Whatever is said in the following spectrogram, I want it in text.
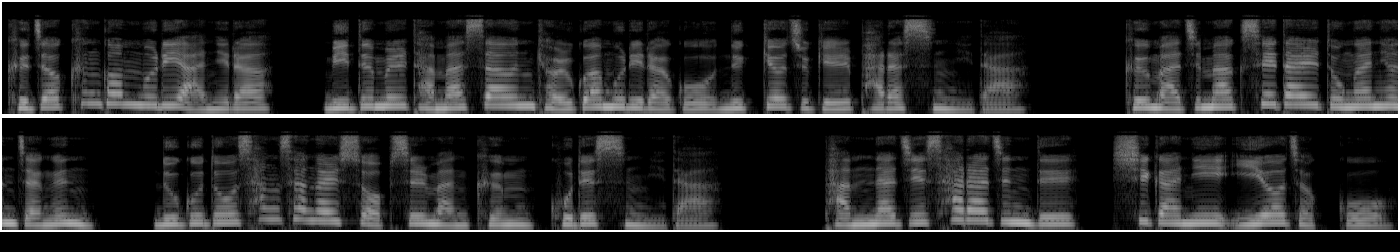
그저 큰 건물이 아니라 믿음을 담아 쌓은 결과물이라고 느껴주길 바랐습니다. 그 마지막 세 달 동안 현장은 누구도 상상할 수 없을 만큼 고됐습니다. 밤낮이 사라진 듯 시간이 이어졌고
